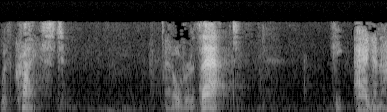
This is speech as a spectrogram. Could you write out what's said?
with Christ. And over that, he agonized.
